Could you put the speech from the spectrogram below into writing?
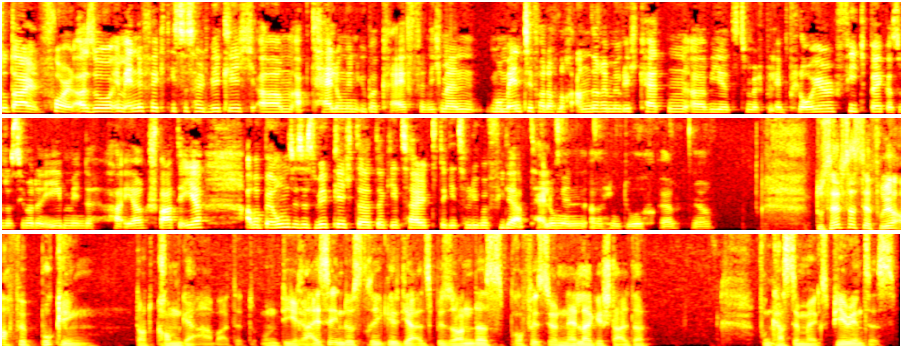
total, voll. Also im Endeffekt ist es halt wirklich ähm, abteilungenübergreifend. Ich meine, Momentive hat auch noch andere Möglichkeiten, äh, wie jetzt zum Beispiel Employer Feedback, also da sind wir dann eben in der HR-Sparte eher. Aber bei uns ist es wirklich, da, da geht's halt, da geht's halt über viele Abteilungen äh, hindurch. Gell? Ja. Du selbst hast ja früher auch für Booking Com gearbeitet. Und die Reiseindustrie gilt ja als besonders professioneller Gestalter von Customer Experiences.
